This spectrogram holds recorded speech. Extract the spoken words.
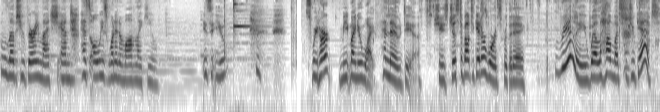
who loves you very much and has always wanted a mom like you. Is it you? Sweetheart, meet my new wife. Hello, dear. She's just about to get her words for the day. Really? Well, how much did you get?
